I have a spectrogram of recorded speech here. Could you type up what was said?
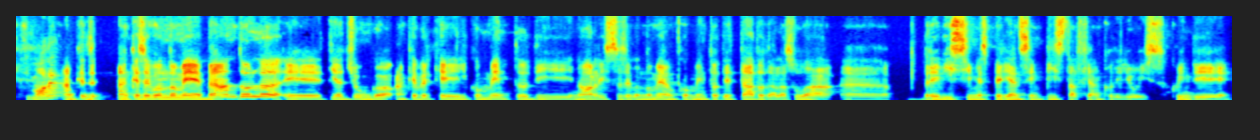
Simone? Anche, anche secondo me Brandol e ti aggiungo anche perché il commento di Norris secondo me è un commento dettato dalla sua eh, brevissima esperienza in pista al fianco di Lewis, quindi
